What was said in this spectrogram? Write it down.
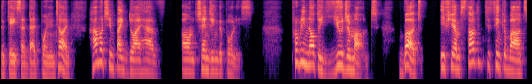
the case at that point in time. How much impact do I have on changing the police? Probably not a huge amount, but if you am starting to think about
